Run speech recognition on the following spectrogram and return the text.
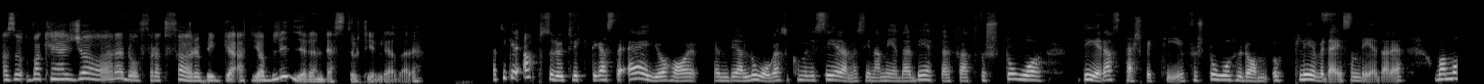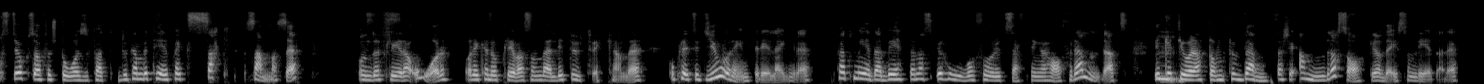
alltså, vad kan jag göra då för att förebygga att jag blir en destruktiv ledare? Jag tycker det absolut viktigaste är ju att ha en dialog, alltså kommunicera med sina medarbetare för att förstå deras perspektiv, förstå hur de upplever dig som ledare. Och man måste också ha förståelse för att du kan bete dig på exakt samma sätt under flera år och det kan upplevas som väldigt utvecklande och plötsligt gör det inte det längre för att medarbetarnas behov och förutsättningar har förändrats, vilket mm. gör att de förväntar sig andra saker av dig som ledare.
